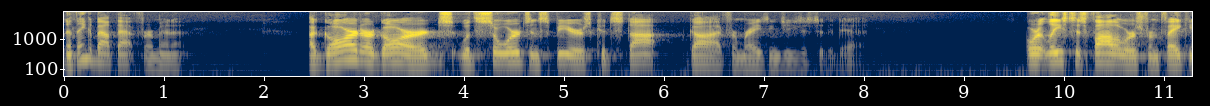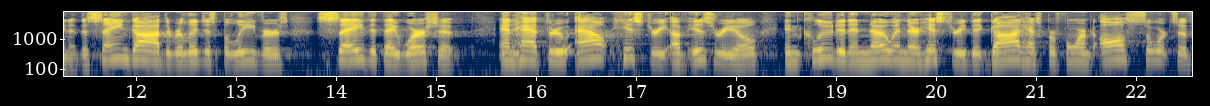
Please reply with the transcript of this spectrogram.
Now, think about that for a minute. A guard or guards with swords and spears could stop God from raising Jesus to the dead. Or at least his followers from faking it. The same God the religious believers say that they worship and had throughout history of Israel included and know in their history that God has performed all sorts of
